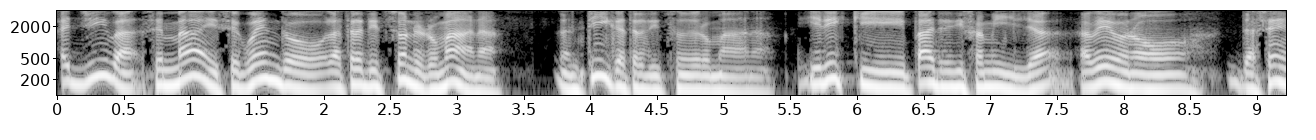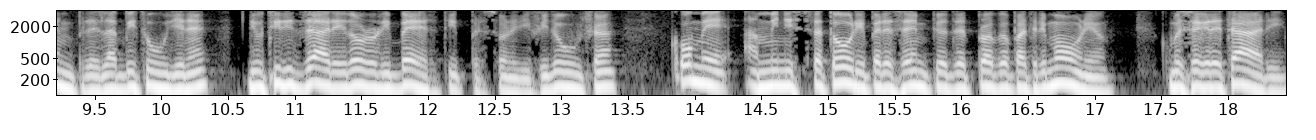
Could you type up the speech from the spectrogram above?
agiva semmai seguendo la tradizione romana l'antica tradizione romana. I ricchi padri di famiglia avevano da sempre l'abitudine di utilizzare i loro liberti, persone di fiducia, come amministratori, per esempio, del proprio patrimonio, come segretari,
